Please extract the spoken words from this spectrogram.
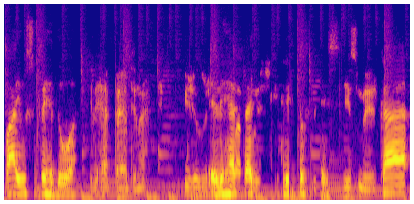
Pai, os perdoa. Ele repete, né? que Jesus Ele repete o que Cristo fez. Isso mesmo. Cara,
